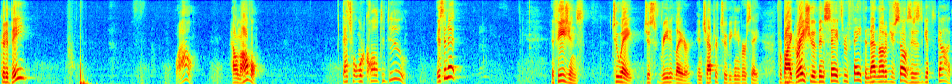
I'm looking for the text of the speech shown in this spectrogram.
Could it be? Wow. How novel. That's what we're called to do, isn't it? Ephesians 2 8. Just read it later in chapter 2, beginning verse 8. For by grace you have been saved through faith, and that not of yourselves, it is the gift of God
